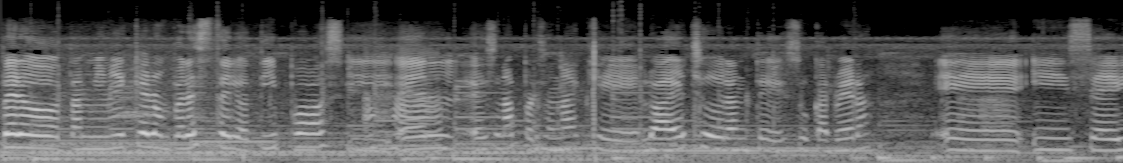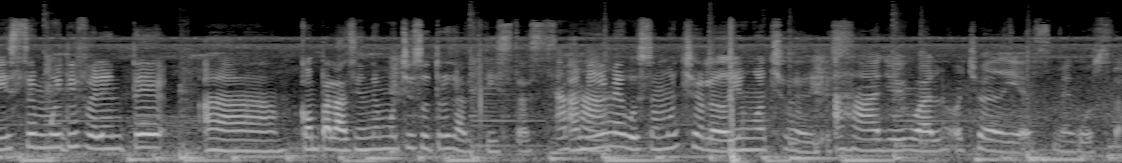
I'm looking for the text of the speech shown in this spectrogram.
pero también hay que romper estereotipos y Ajá. él es una persona que lo ha hecho durante su carrera eh, y se viste muy diferente a comparación de muchos otros artistas. A mí Ajá. me gustó mucho, le doy un 8 de 10. Ajá, yo igual, 8 de 10, me gusta.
